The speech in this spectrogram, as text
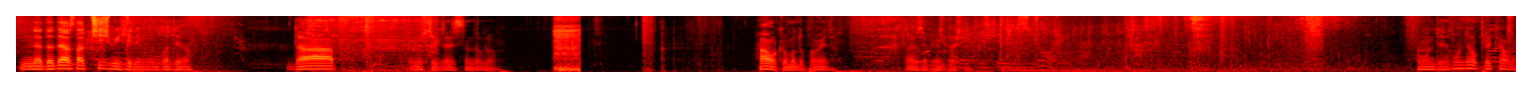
ne dădea asta 5000 healing în continuu. Da, nu știu exact ce se întâmplă. Hai mă, că mă duc pe mine. Hai să prin pe ăștia. Unde? Unde au plecat, mă?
